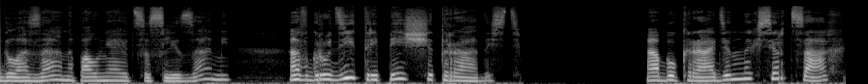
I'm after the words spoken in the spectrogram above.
Глаза наполняются слезами, а в груди трепещет радость. Об украденных сердцах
